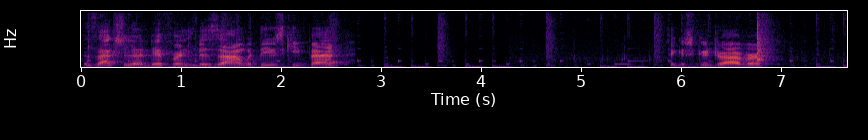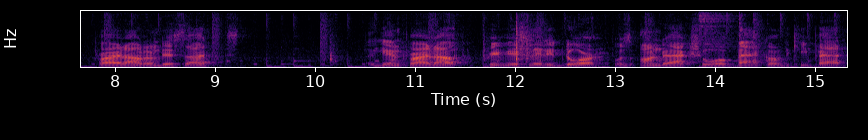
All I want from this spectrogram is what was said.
There's actually a different design with these keypad. Take a screwdriver, pry it out on this side. Again, pry it out. Previously, the door was on the actual back of the keypad.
